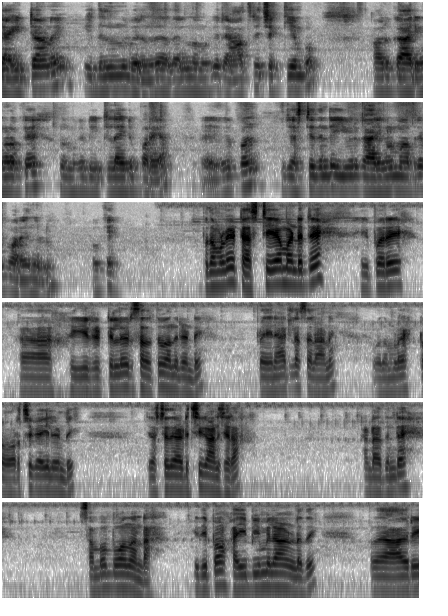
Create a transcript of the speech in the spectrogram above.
ലൈറ്റാണ് ഇതിൽ നിന്ന് വരുന്നത്. അതായത് നമുക്ക് രാത്രി ചെക്ക് ചെയ്യുമ്പോൾ ആ ഒരു കാര്യങ്ങളൊക്കെ നമുക്ക് ഡീറ്റെയിൽ ആയിട്ട് പറയാം. ഇതിപ്പോൾ ജസ്റ്റ് ഇതിന്റെ ഈ ഒരു കാര്യങ്ങൾ മാത്രമേ പറയുന്നുള്ളൂ. ഓക്കെ ഇപ്പോൾ നമ്മൾ ടെസ്റ്റ് ചെയ്യാൻ വേണ്ടിയിട്ട് ഇപ്പോൾ ഒരു ഒരു സ്ഥലത്ത് വന്നിട്ടുണ്ട്. പ്ലെയിൻ ആയിട്ടുള്ള സ്ഥലമാണ്. അപ്പോൾ നമ്മളെ ടോർച്ച് കയ്യിലുണ്ട്. ജസ്റ്റ് ഇത് അടിച്ച് കാണിച്ചു തരാം കണ്ട അതിന്റെ സംഭവം പോകുന്നുണ്ട? ഇതിപ്പം ഹൈ ബീമിലാണുള്ളത് അത് ആ ഒരു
